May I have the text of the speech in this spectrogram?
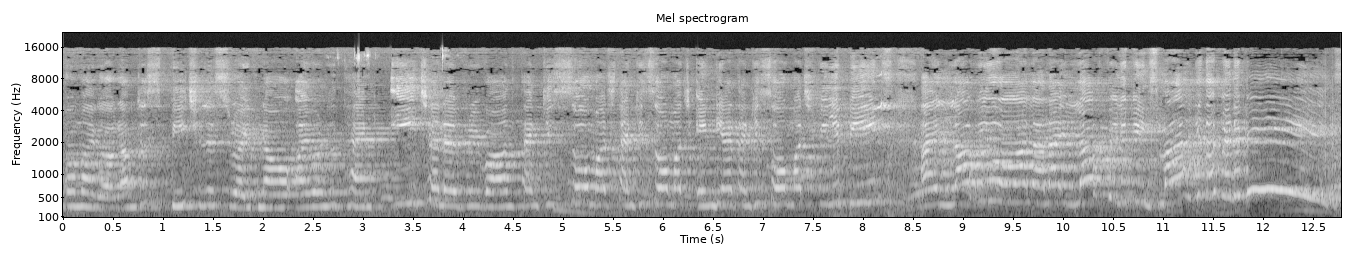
Oh my god, I'm just speechless right now. I want to thank each and everyone. Thank you so much. Thank you so much, India. Thank you so much, Philippines. I love you all and I love Philippines. Smile to the Philippines!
